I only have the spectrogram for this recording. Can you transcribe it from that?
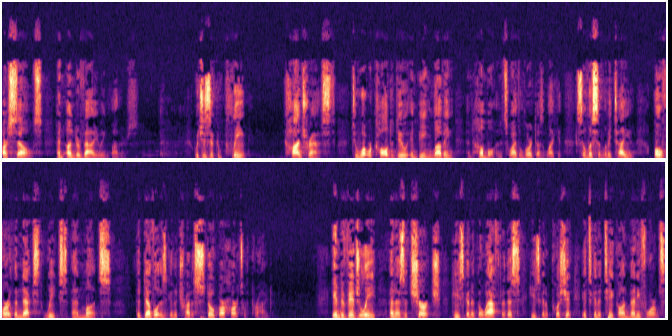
ourselves and undervaluing others, which is a complete contrast to what we're called to do in being loving and humble. And it's why the Lord doesn't like it. So listen, let me tell you, over the next weeks and months, the devil is going to try to stoke our hearts with pride. Individually and as a church, he's going to go after this. He's going to push it. It's going to take on many forms.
